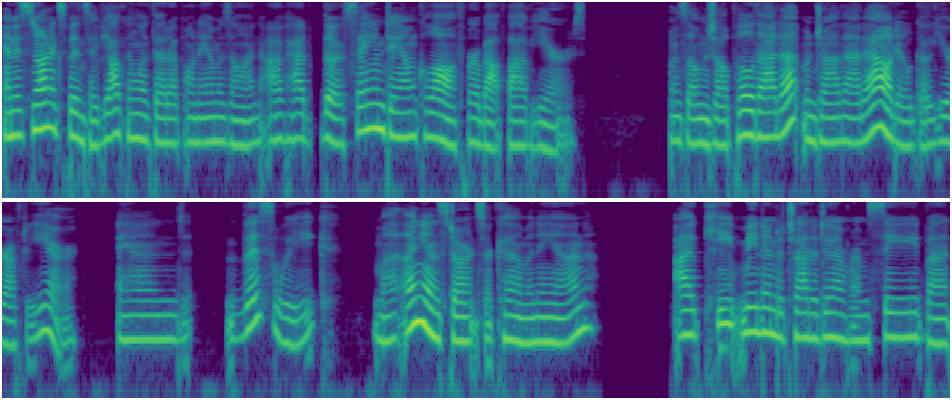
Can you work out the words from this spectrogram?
and it's not expensive. Y'all can look that up on Amazon. I've had the same damn cloth for about five years. As long as y'all pull that up and dry that out, it'll go year after year. And this week, my onion starts are coming in. I keep meaning to try to do them from seed, but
